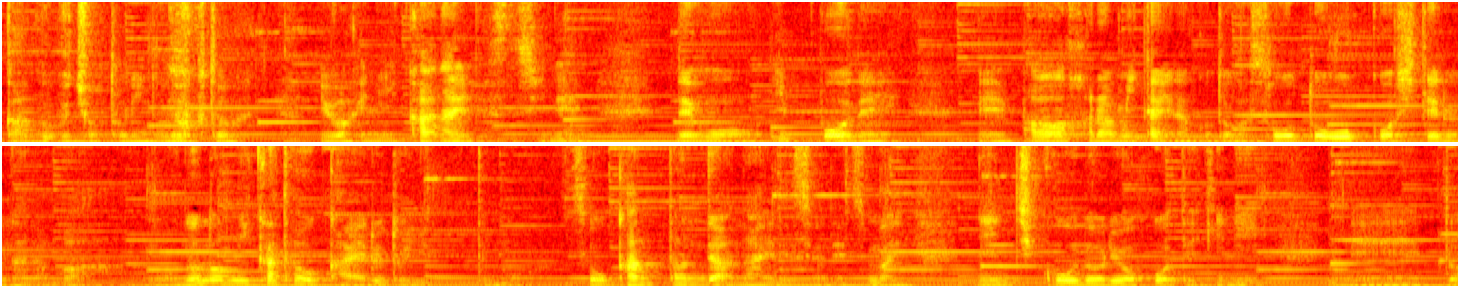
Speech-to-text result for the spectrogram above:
学部長取り除くというわけにいかないですしね。でも一方で、え、パワハラみたいなことが相当横行してるならば物のの見方を変えると言ってもそう簡単ではないですよね。つまり認知行動療法的に、と、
